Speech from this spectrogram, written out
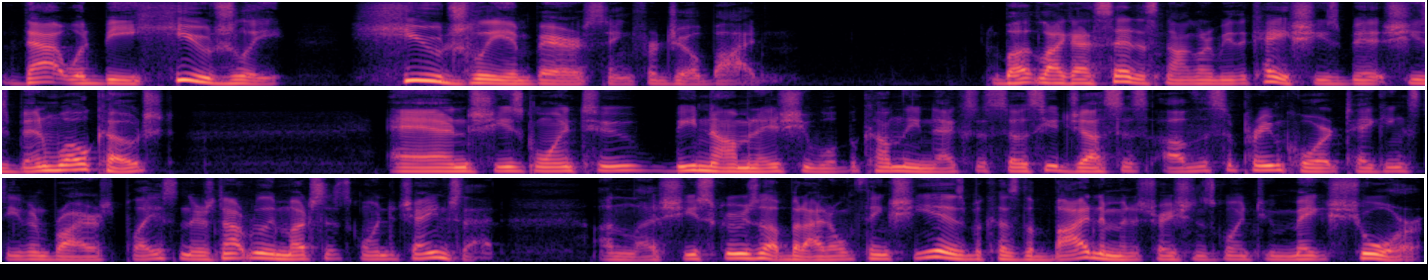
That would be hugely, hugely embarrassing for Joe Biden. But like I said, it's not going to be the case. She's been she's been well coached and she's going to be nominated. She will become the next Associate Justice of the Supreme Court, taking Stephen Breyer's place. And there's not really much that's going to change that unless she screws up. But I don't think she is because the Biden administration is going to make sure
